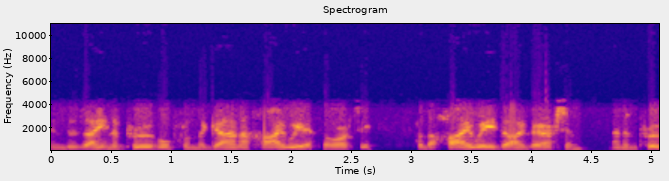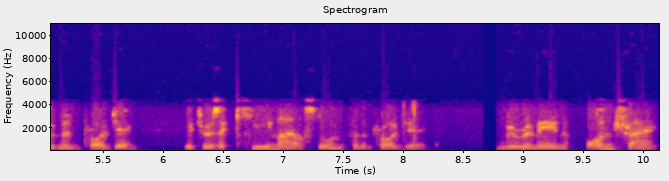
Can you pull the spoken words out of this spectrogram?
and design approval from the Ghana Highway Authority for the highway diversion and improvement project, which was a key milestone for the project. We remain on track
